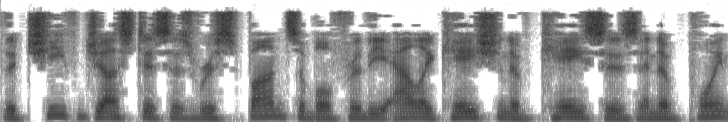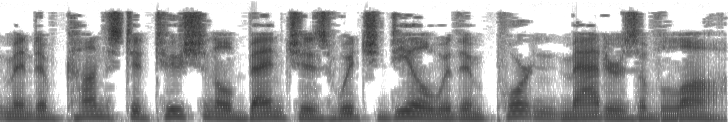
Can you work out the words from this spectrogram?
the Chief Justice is responsible for the allocation of cases and appointment of constitutional benches which deal with important matters of law.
